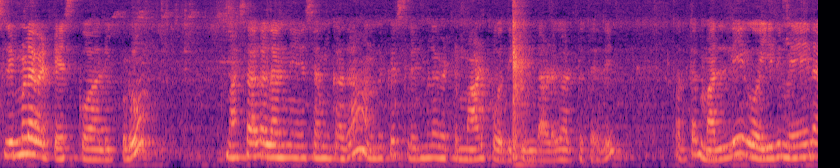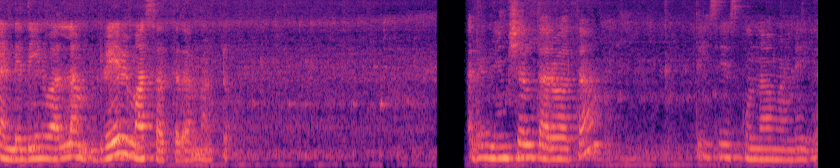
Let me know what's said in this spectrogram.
స్లిమ్లో పెట్టేసుకోవాలి ఇప్పుడు. మసాలాలన్నీ వేసాం కదా అందుకే స్లిమ్లో పెట్టి మాడిపోద్ది కింద అడగట్టుతుంది. తర్వాత మళ్ళీ ఇది మెయిన్ అండి దీనివల్ల గ్రేవీ మస్తు వస్తుంది అన్నట్టు. రెండు నిమిషాల తర్వాత తీసేసుకుందామండి ఇక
